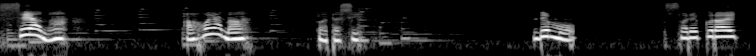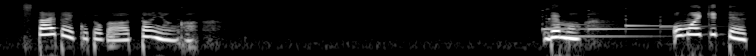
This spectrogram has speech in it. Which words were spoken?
せやな。アホやな。私。でもそれくらい伝えたいことがあったんやんか。でも思い切って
